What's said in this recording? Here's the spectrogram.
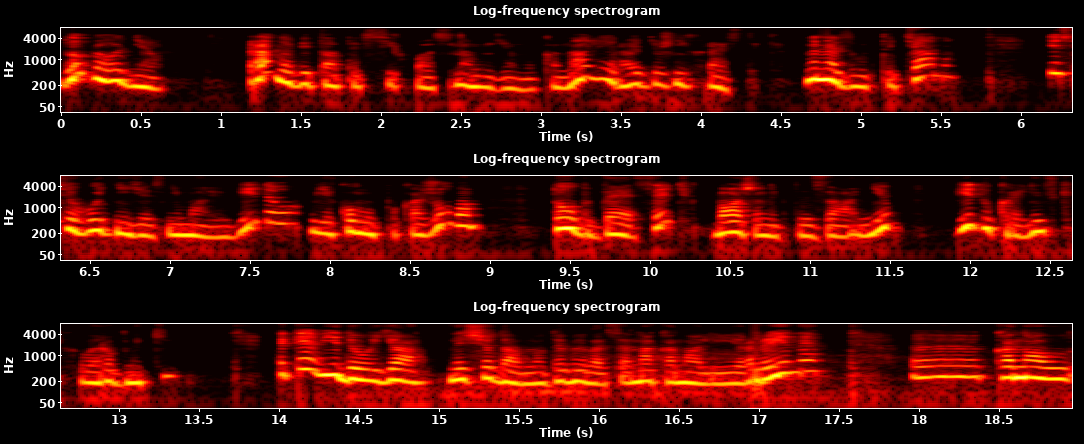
Доброго дня! Рада вітати всіх вас на моєму каналі Райдужні Хрестики. Мене звуть Тетяна, і сьогодні я знімаю відео, в якому покажу вам топ-10 бажаних дизайнів від українських виробників. Таке відео я нещодавно дивилася на каналі Ірини. Е, Канал,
